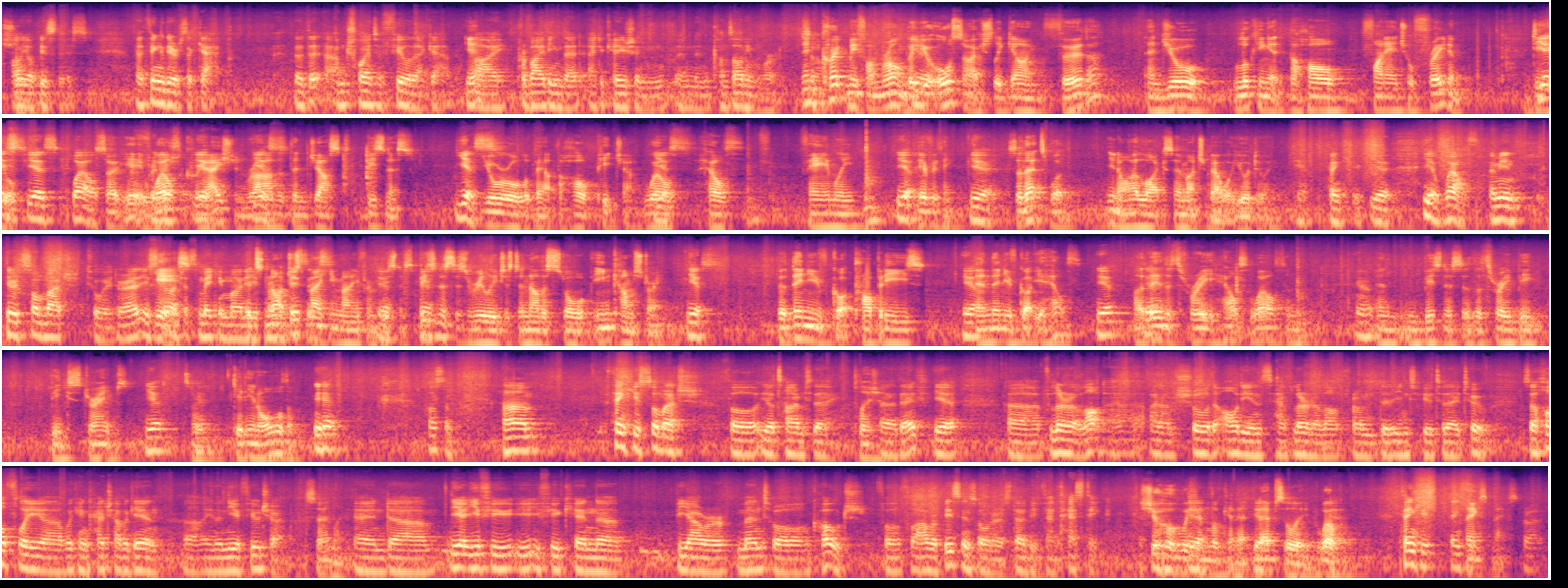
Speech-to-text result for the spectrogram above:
Sure. on your business. I think there's a gap. I'm trying to fill that gap Yeah. by providing that education and, and consulting work. And So- correct me if I'm wrong, but Yeah. you're also actually going further and you're looking at the whole financial freedom deal. Yes, yes, wealth. So, yeah, wealth yeah, creation rather yes, than just business. yes, You're all about the whole picture wealth, Yes. health, family, yeah, everything. yeah. So that's what you know I like so much about what you're doing. Yeah, thank you. Yeah, yeah, wealth. I mean, there's so much to it, right? It's not just making money. It's not just business. making money from Yeah, business. yeah. Business is really just another store income stream. Yes. But then you've got properties, Yeah. and then you've got your health. Yeah. Like yeah. they're the three health, wealth, and, yeah. and, business are the three big big streams. yeah. So yeah. get in all of them. Yeah, awesome. Um, thank you so much for your time today. Pleasure. Uh, Dave. Yeah, uh, I've learned a lot, uh, and I'm sure the audience have learned a lot from the interview today too. So hopefully uh, we can catch up again uh, in the near future. Certainly. And um, yeah, if you if you can uh, be our mentor coach for, for our business owners, that'd be fantastic. Sure, we Yeah. can look at it. Yeah. Absolutely. Welcome. Thank you. Thank you. Thanks, Max. All right.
